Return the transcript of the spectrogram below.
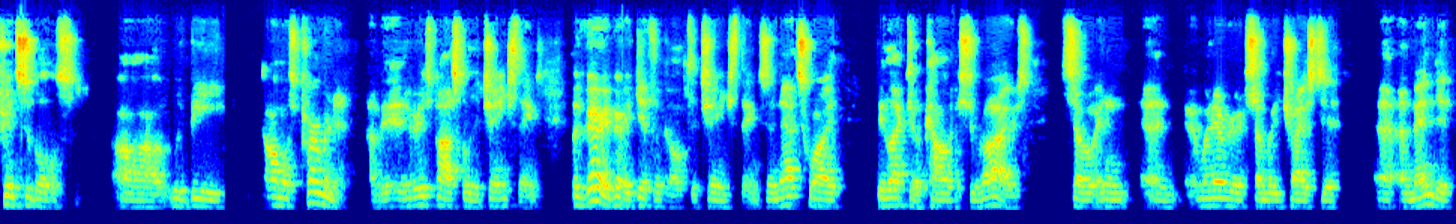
principles uh, would be almost permanent. I mean, it is possible to change things, but very, very difficult to change things. And that's why the Electoral College survives. So, and, and whenever somebody tries to uh, amend it,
